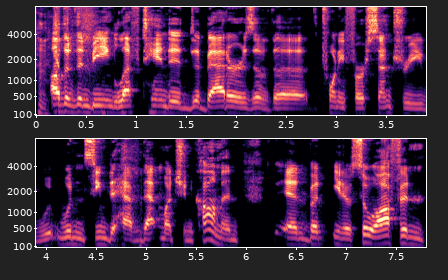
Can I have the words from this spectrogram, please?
other than being left-handed batters of the 21st century, w- wouldn't seem to have that much in common. And, but, you know, so often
